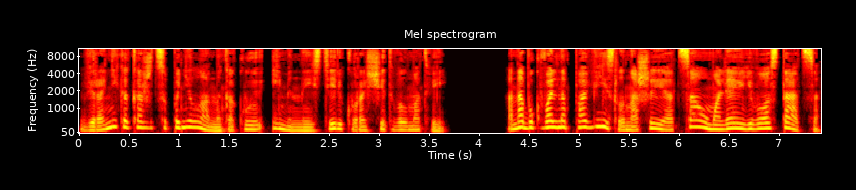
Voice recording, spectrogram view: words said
Вероника, кажется, поняла, на какую именно истерику рассчитывал Матвей. Она буквально повисла на шее отца, умоляя его остаться.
